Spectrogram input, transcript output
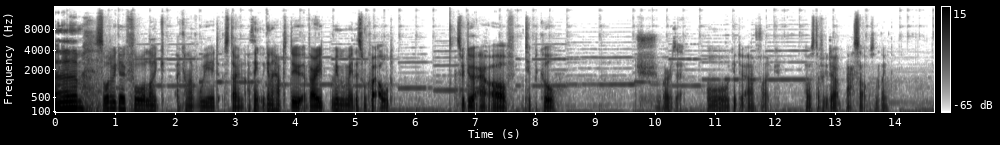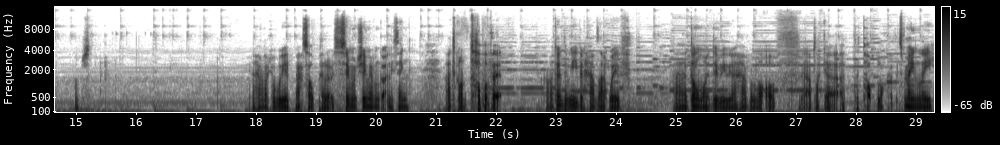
Um, so what do we go for, like, a kind of weird stone? I think we're going to have to do a very... Maybe we'll make this one quite old. So we do it out of typical... Where is it? Oh, we could do it out of, like, other stuff. We could do it out of basalt or something. Oops. Have, like, a weird basalt pillar. It's the same shame we haven't got anything uh, to go on top of it. I don't think we even have that with uh, Dolomite, do we? We don't have a lot of... We don't have, like, a, the top block. It's mainly...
